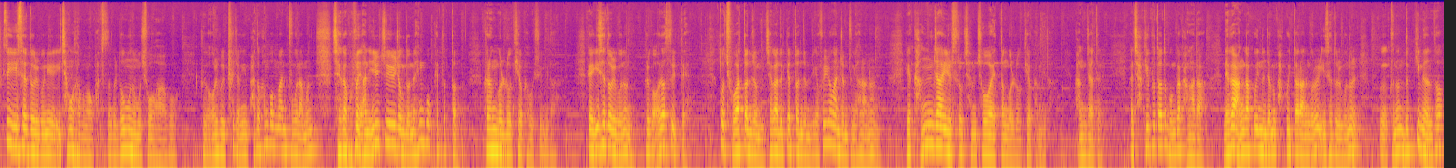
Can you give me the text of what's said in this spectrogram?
그래서 이세돌 군이 이창호 사범하고 바둑 걸 너무너무 좋아하고 그 얼굴 표정이 바둑 한 번만 두고 나면 제가 보면 한 일주일 정도는 행복했었던 그런 걸로 기억하고 있습니다. 그러니까 이세돌 군은 그리고 어렸을 때 또 좋았던 점, 제가 느꼈던 점 중에 훌륭한 점 중에 하나는 이게 강자일수록 참 좋아했던 걸로 기억합니다. 강자들. 그러니까 자기보다도 뭔가 강하다. 내가 안 갖고 있는 점을 갖고 있다라는 것을 이세돌 군을 그, 그는 느끼면서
